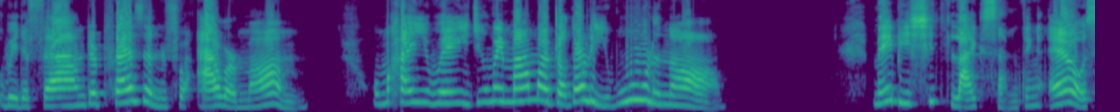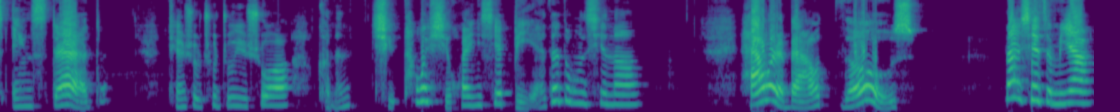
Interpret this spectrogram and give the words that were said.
we'd found a present for our mom. 我们还以为已经为妈妈找到礼物了呢。Maybe she'd like something else instead.” 田鼠出主意说：“可能喜他会喜欢一些别的东西呢。” How about those？那些怎么样？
